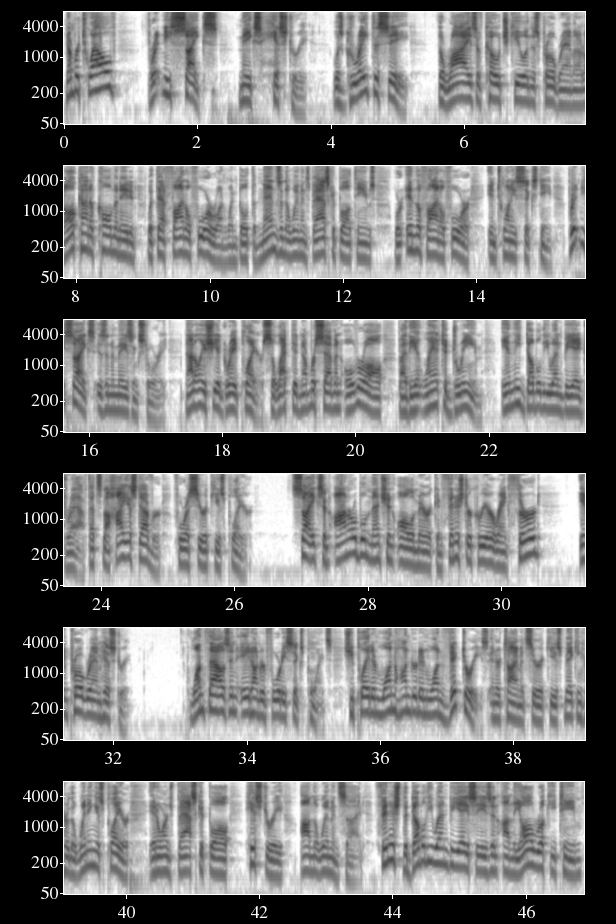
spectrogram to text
Number 12, Brittany Sykes makes history. Was great to see the rise of Coach Q in this program, and it all kind of culminated with that Final Four run when both the men's and the women's basketball teams were in the Final Four in 2016. Brittany Sykes is an amazing story. Not only is she a great player, selected number seven overall by the Atlanta Dream in the WNBA draft. That's the highest ever for a Syracuse player. Sykes, an honorable mention All American, finished her career ranked third in program history. 1,846 points. She played in 101 victories in her time at Syracuse, making her the winningest player in Orange basketball history on the women's side. Finished the WNBA season on the all rookie team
